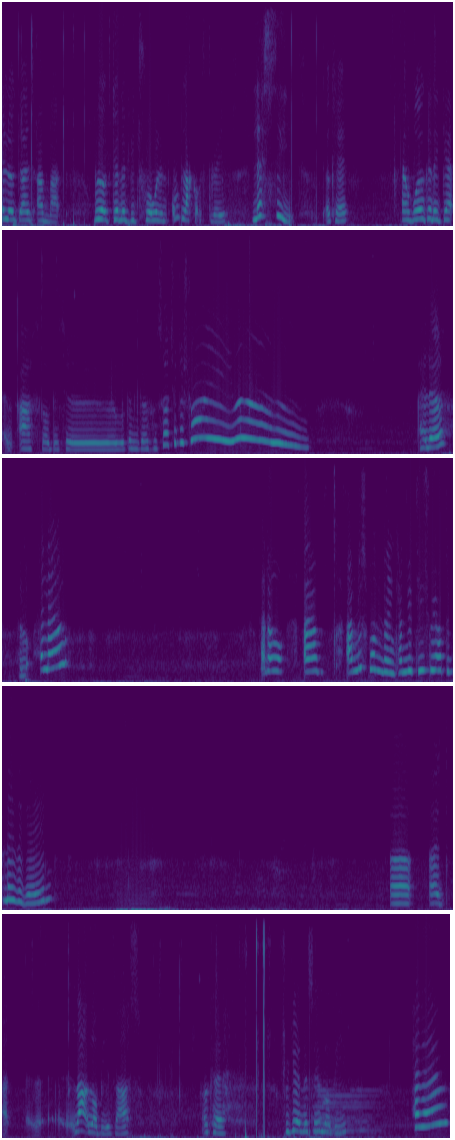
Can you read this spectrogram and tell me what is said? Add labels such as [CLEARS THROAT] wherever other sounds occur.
hello guys, I'm back. We're gonna be trolling on Black Ops 3. Let's see, okay? And we're gonna get an ass lobby, so we're gonna go for search and destroy. Woo! Hello, hello, hello, hello. Um, I'm just wondering, can you teach me how to play the game? Uh, uh, uh, uh that lobby is ass. Okay. We get in the same lobby. Hello?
